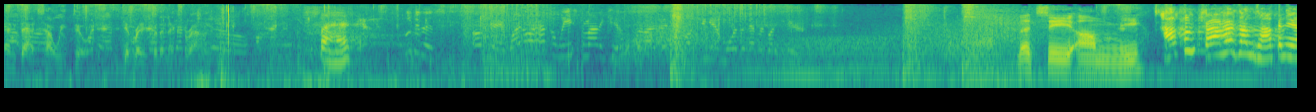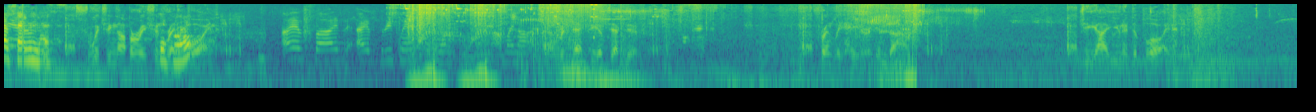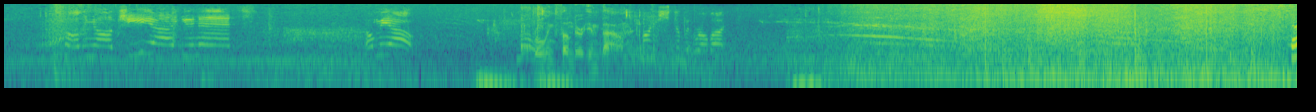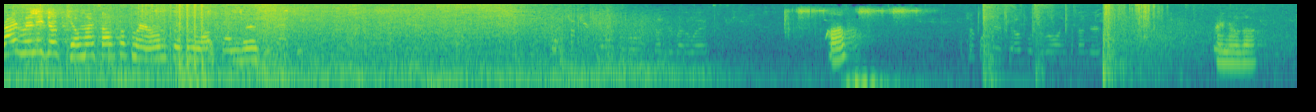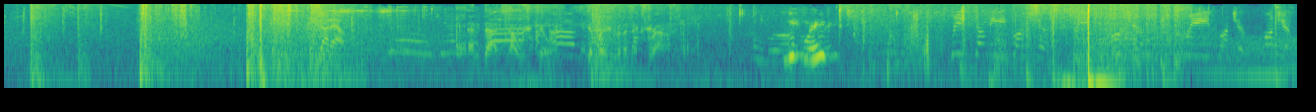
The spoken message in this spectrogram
And that's how we do it. Get ready for the next round. What the heck? Look at this. Okay, why do I have the least amount of kills but I've been punching it more than everybody here? Let's see. Um, me. How come Travis on top and he has seven deaths? Switching operation Wait, ready point. I have five, I have three plants and one, how am I not? Protect the objective. Friendly hater inbound. GI unit deployed. Calling all GI units! Help me out! Rolling Thunder inbound. Come on, you stupid robot. Did I really just kill myself with my own freaking wall thunder? Took your kill with the rolling thunder, by the way. Huh? Took one of your kills with the rolling thunder. I know that. Shut out. And that's how we do it. Get ready for the next round. And he blew up. Get ready. Please tell me he punched him. Please punch him. Please punch him. Punch him.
